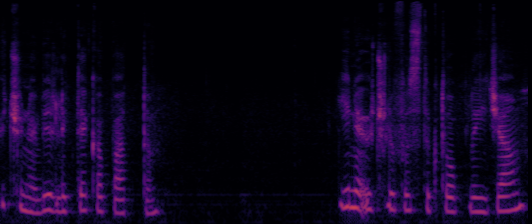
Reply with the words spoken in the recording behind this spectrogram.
Üçünü birlikte kapattım. Yine üçlü fıstık toplayacağım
